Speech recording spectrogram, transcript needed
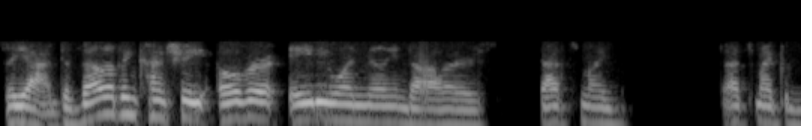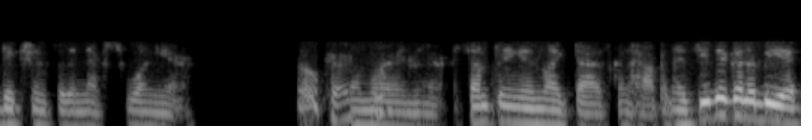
so yeah, developing country over eighty-one million dollars. That's my that's my prediction for the next one year. Okay. Somewhere in there. Something in like that is going to happen. It's either going to be a,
